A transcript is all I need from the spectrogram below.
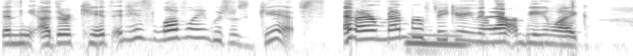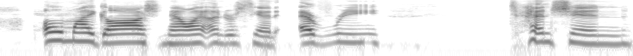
than the other kids, and his love language was gifts. And I remember Mm. figuring that out and being like, oh my gosh, now I understand every tension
